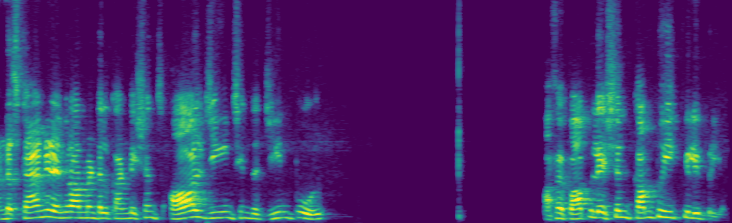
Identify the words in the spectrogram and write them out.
Understanding environmental conditions, all genes in the gene pool of a population come to equilibrium.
